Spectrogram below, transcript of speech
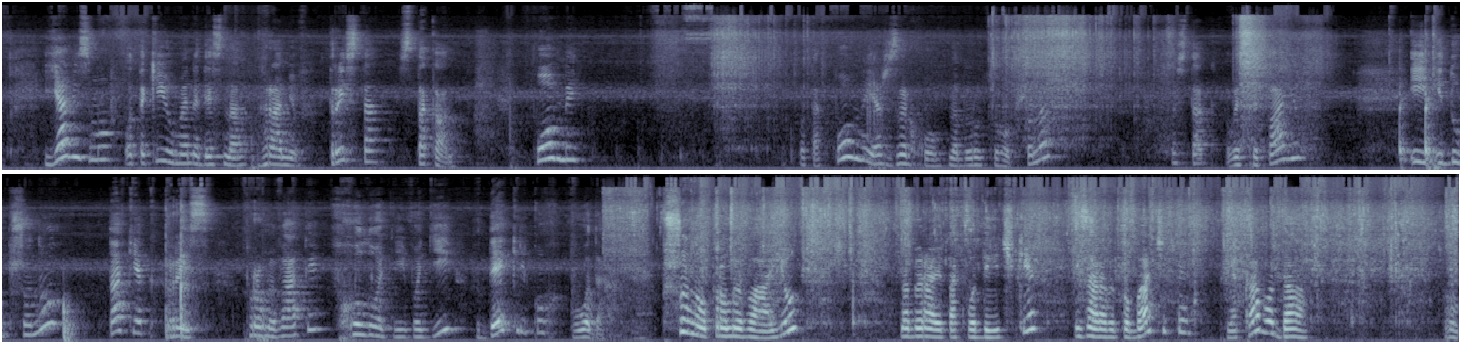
Я візьму, отакий у мене десь на грамів 300 стакан. Повний. Отак повний, я ж зверху наберу цього пшона. Ось так висипаю. І іду пшоно, так як рис. промивати в холодній воді в декількох водах. Пшоно промиваю, набираю так водички, і зараз ви побачите, яка вода. О,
